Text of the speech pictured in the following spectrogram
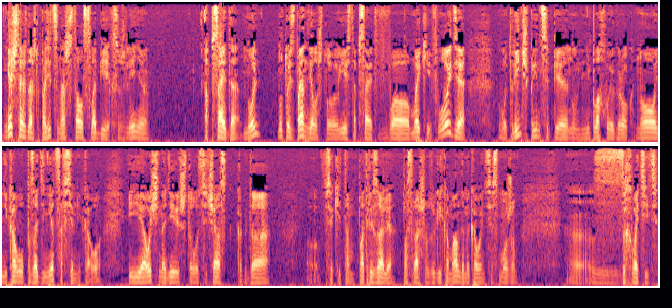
Я считаю, да, что позиция наша стала слабее, к сожалению. Upside а 0, ну, то есть, понятное дело, что есть upside в Мэке и Флойде. Вот, Линч, в принципе, ну, неплохой игрок, но никого позади нет, совсем никого. И я очень надеюсь, что вот сейчас, когда э, всякие там подрезали по-страшному другие команды, мы кого-нибудь сможем э, захватить,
